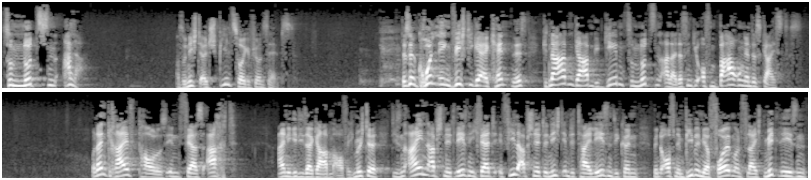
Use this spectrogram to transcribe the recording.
zum Nutzen aller. Also nicht als Spielzeuge für uns selbst. Das ist eine grundlegend wichtige Erkenntnis. Gnadengaben gegeben zum Nutzen aller. Das sind die Offenbarungen des Geistes. Und dann greift Paulus in Vers 8 einige dieser Gaben auf. Ich möchte diesen einen Abschnitt lesen. Ich werde viele Abschnitte nicht im Detail lesen. Sie können mit einer offenen Bibel mir folgen und vielleicht mitlesen.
